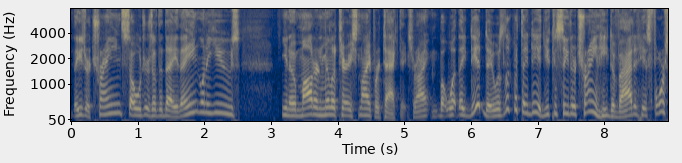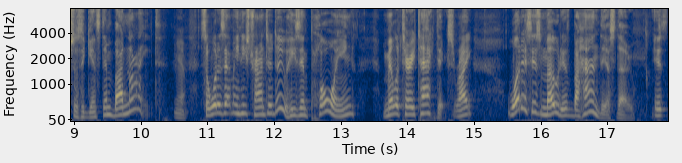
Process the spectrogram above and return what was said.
These are trained soldiers of the day. They ain't going to use, you know, modern military sniper tactics, right? But what they did do was look what they did. You can see they're trained. He divided his forces against them by night. Yeah. So what does that mean he's trying to do? He's employing military tactics, right? What is his motive behind this though? Is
